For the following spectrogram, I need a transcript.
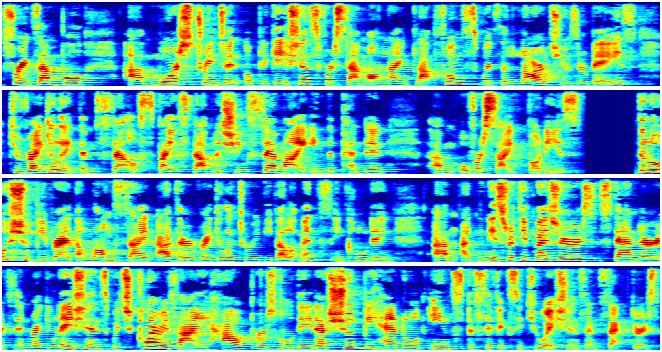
for example, uh, more stringent obligations for some online platforms with a large user base to regulate themselves by establishing semi-independent um, oversight bodies. The law should be read alongside other regulatory developments, including um, administrative measures, standards, and regulations, which clarify how personal data should be handled in specific situations and sectors.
